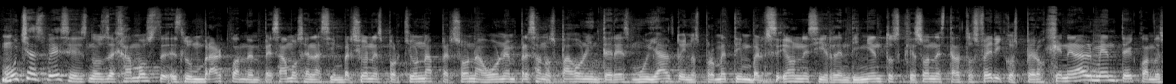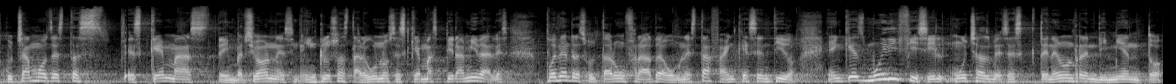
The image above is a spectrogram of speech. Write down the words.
Muchas veces nos dejamos deslumbrar cuando empezamos en las inversiones porque una persona o una empresa nos paga un interés muy alto y nos promete inversiones y rendimientos que son estratosféricos, pero generalmente cuando escuchamos de estos esquemas de inversiones, incluso hasta algunos esquemas piramidales, pueden resultar un fraude o una estafa. ¿En qué sentido? En que es muy difícil muchas veces tener un rendimiento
